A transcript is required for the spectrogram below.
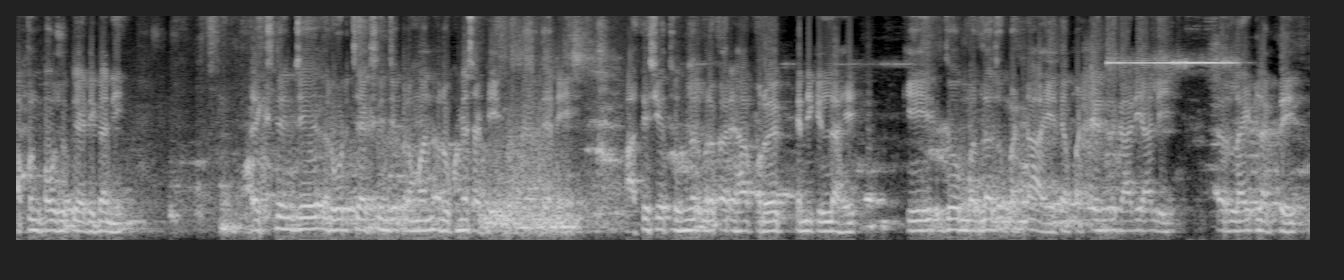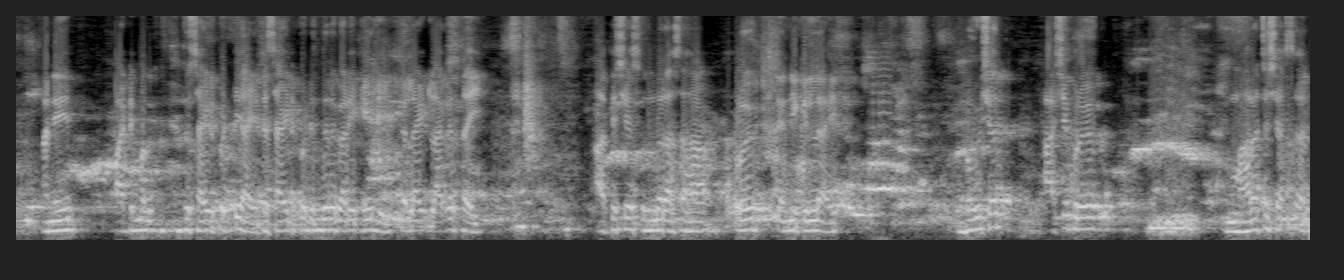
आपण पाहू शकतो या ठिकाणी. ॲक्सिडेंटचे रोडचे ॲक्सिडेंटचे प्रमाण रोखण्यासाठी त्याने अतिशय सुंदर प्रकारे हा प्रयोग त्यांनी केलेला आहे की जो मधला जो पट्टा आहे त्या पट्ट्याने जर गाडी आली तर लाइट लागते आणि पाठीमाग जो साईड पट्टी आहे त्या साईड पट्टीने जर गाडी गेली तर लाइट लागत नाही. अतिशय सुंदर असा हा प्रयोग त्यांनी केलेला आहे. भविष्यात असे प्रयोग महाराष्ट्र शासन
